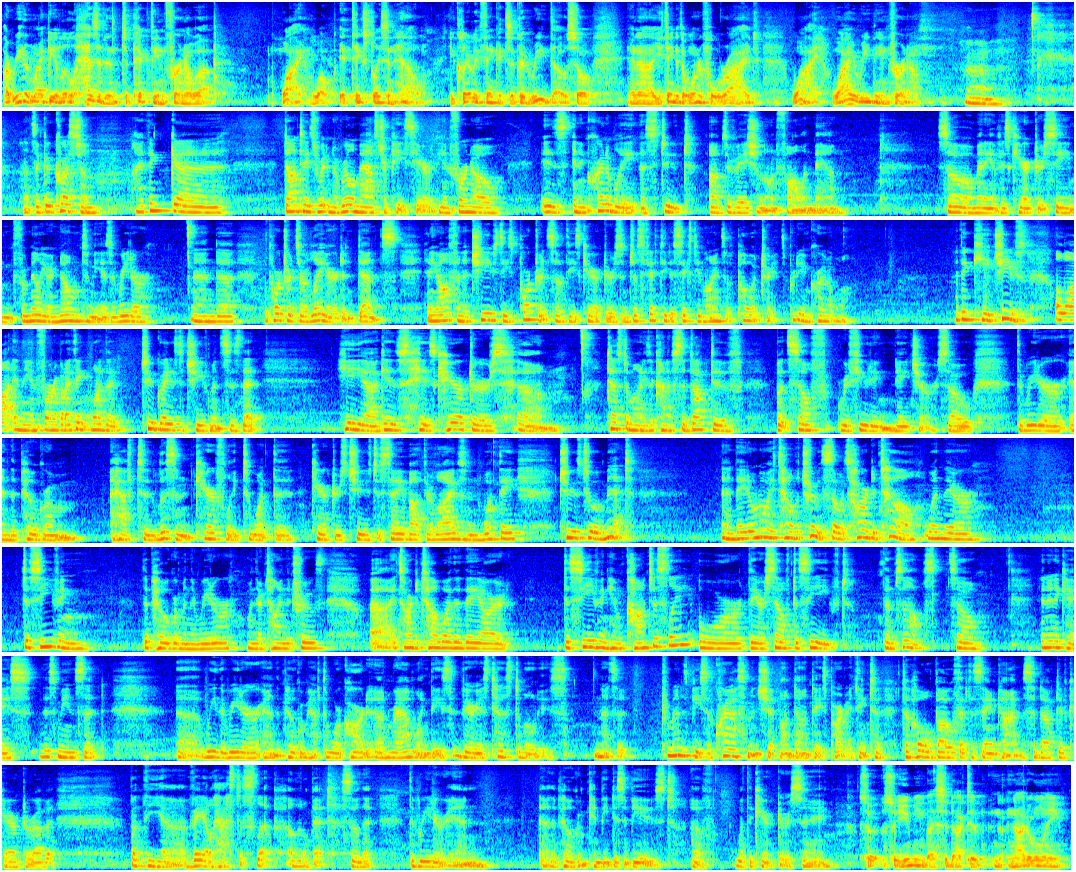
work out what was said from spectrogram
A reader might be a little hesitant to pick the Inferno up. Why? Well, it takes place in hell. You clearly think it's a good read, though, so, and uh, you think it's a wonderful ride. Why? Why read the Inferno? Hmm. That's a good question. I think uh, Dante's written a real masterpiece here. The Inferno is an incredibly astute observation on fallen man. So many of his characters seem familiar and known to me as a reader, and uh, the portraits are layered and dense, and he often achieves these portraits of these characters in just 50 to 60 lines of poetry. It's pretty incredible. I think he achieves a lot in the Inferno, but I think one of the two greatest achievements is that he uh, gives his characters um, testimonies a kind of seductive but self refuting nature. So the reader and the pilgrim have to listen carefully to what the characters choose to say about their lives and what they choose to omit. And they don't always tell the truth, so it's hard to tell when they're deceiving the pilgrim and the reader, when they're telling the truth uh, it's hard to tell whether they are deceiving him consciously or they are self deceived themselves. So, in any case, this means that uh, we, the reader, and the pilgrim have to work hard at unraveling these various testimonies. And that's a tremendous piece of craftsmanship on Dante's part, I think, to, to hold both at the same time the seductive character of it. But the uh, veil has to slip a little bit so that the reader and uh, the pilgrim can be disabused of what the character is saying. So, so you mean by seductive n- not only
